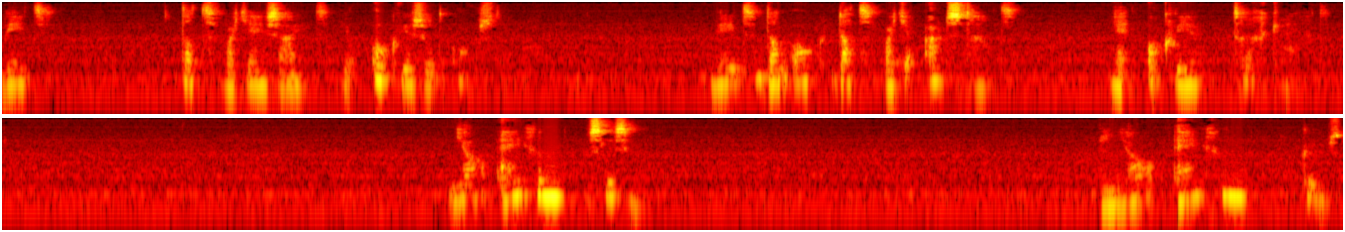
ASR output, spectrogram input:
Weet dat wat jij zaait, je ook weer zult oogsten. Weet dan ook dat wat je uitstraalt, jij ook weer terugkrijgt. Jouw eigen beslissing. En jouw eigen keuze.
